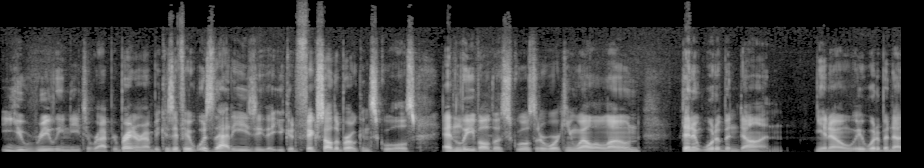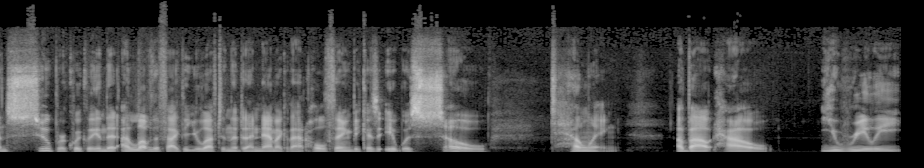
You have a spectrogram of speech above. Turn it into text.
you really need to wrap your brain around because if it was that easy that you could fix all the broken schools and leave all those schools that are working well alone, then it would have been done. You know, it would have been done super quickly. And that I love the fact that you left in the dynamic of that whole thing because it was so telling about how you really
